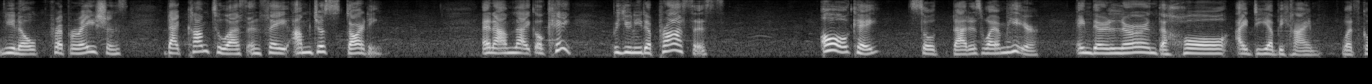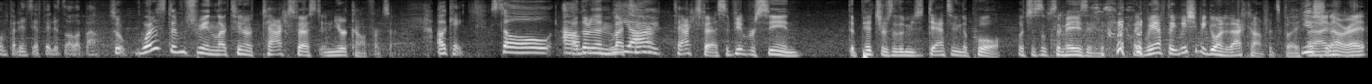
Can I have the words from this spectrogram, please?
you know, preparations that come to us and say, I'm just starting. And I'm like, okay, but you need a process. Oh, okay. So that is why I'm here. And they learn the whole idea behind what Conferencia FIT is all about. So, what is the difference between Latino Tax Fest and your conference? Okay, so um, other than Latino are, Tax Fest, if you've ever seen the pictures of them just dancing in the pool, which just looks amazing? like we have to, we should be going to that conference, Blake. You I know, right?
